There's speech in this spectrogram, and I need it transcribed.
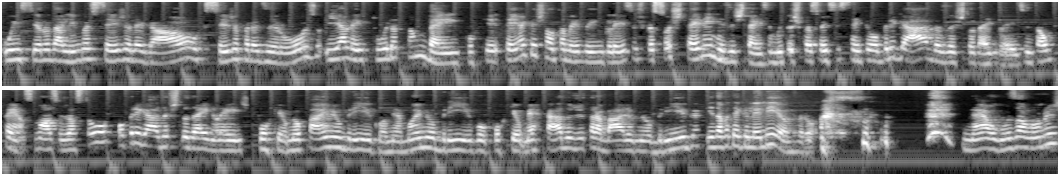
o ensino da língua seja legal, que seja prazeroso e a leitura também, porque tem a questão também do inglês, as pessoas têm resistência, muitas pessoas se sentem obrigadas a estudar inglês. Então penso, nossa, eu já estou obrigada a estudar inglês porque o meu pai me obriga, a minha mãe me obriga, porque o mercado de trabalho me obriga, e ainda vou ter que ler livro. né? Alguns alunos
